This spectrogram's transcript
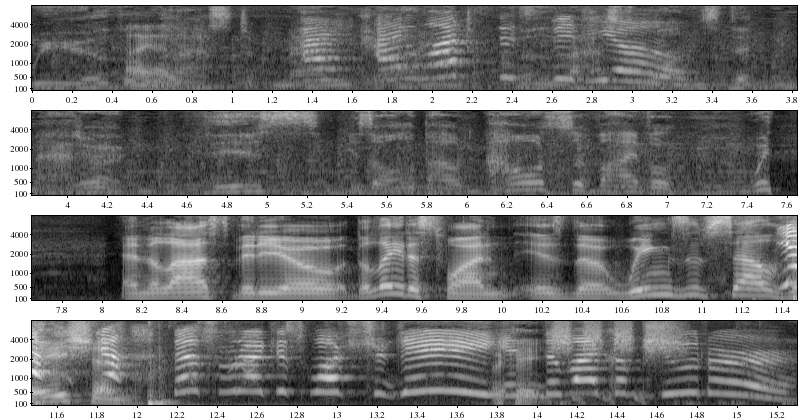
We're the Aye, aye. Uh, last of I, mankind. I watched this the video. last ones that matter. This is all about our survival. With And the last video, the latest one, is the Wings of Salvation. yeah, that's what I just watched today Okay, in the, my computer.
